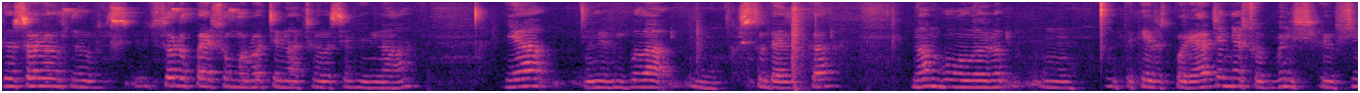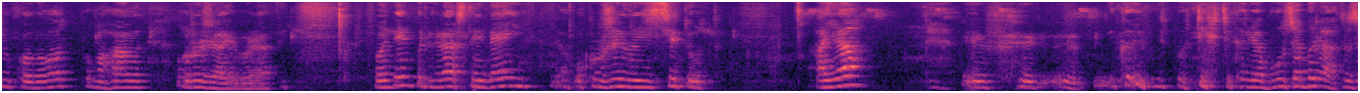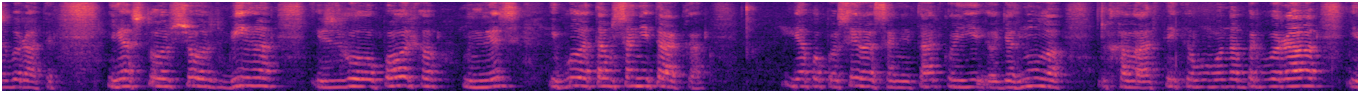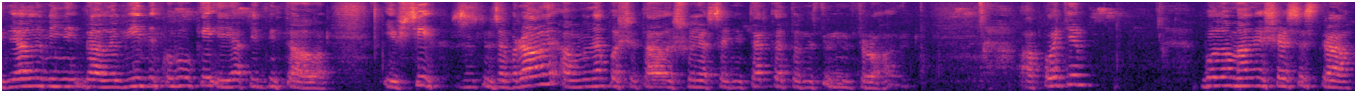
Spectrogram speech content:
То 40, в 41-му році почалася війна. Я е, була студентка. Нам було таке розпорядження, щоб ми всі в колгосп допомагали урожай брати. В один прекрасний день окружили інститут. А я тих тих я був забирати, забирати. Я з того всього збігла із другого поверха вниз, і була там санітарка. Я попросила санітарку, її одягнула халатик, вона прибирала і дали мені дали відник у руки, і я підмітала. І всіх забрали, а мене посчитали, що я санітарка, то не, не трогали. А потім була в мене ще сестра.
